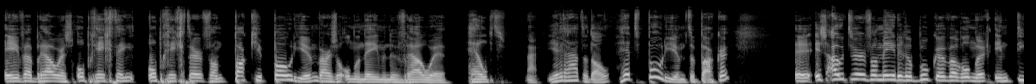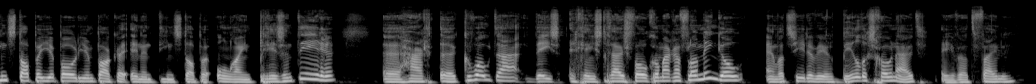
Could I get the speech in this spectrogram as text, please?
Eva Brouwer is oprichting, oprichter van Pak je Podium, waar ze ondernemende vrouwen helpt. Nou, je raadt het al, het podium te pakken. Uh, is auteur van meerdere boeken, waaronder In 10 stappen je podium pakken en in 10 stappen online presenteren. Uh, haar uh, quota wees geen struisvogel, maar een flamingo. En wat zie je er weer beeldig schoon uit. Even wat fijne.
